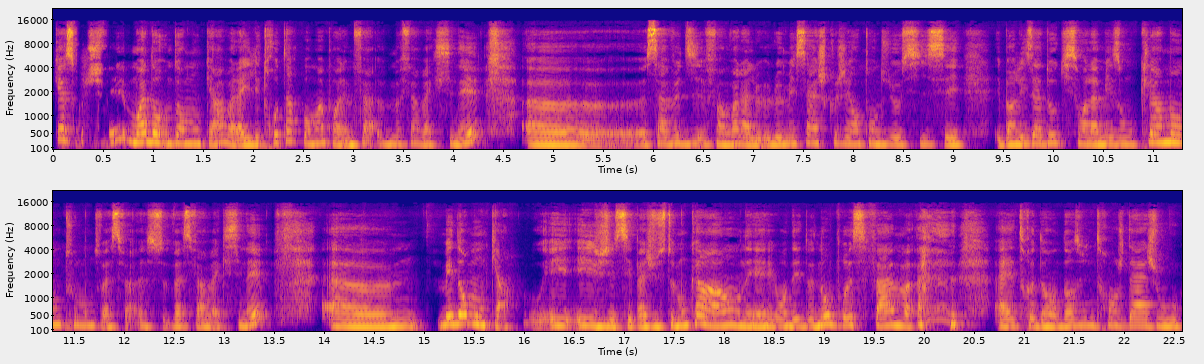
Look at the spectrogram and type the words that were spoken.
qu'est-ce que je fais? Moi, dans, mon cas, voilà, il est trop tard pour moi pour aller me faire, vacciner. Euh, ça veut dire, enfin voilà, le, message que j'ai entendu aussi, c'est, eh ben, les ados qui sont à la maison, clairement, tout le monde va se faire, va se faire vacciner. Euh, mais dans mon cas, et, et je sais pas juste mon cas, hein, on est, on est de nombreuses femmes à être dans, dans une tranche d'âge où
